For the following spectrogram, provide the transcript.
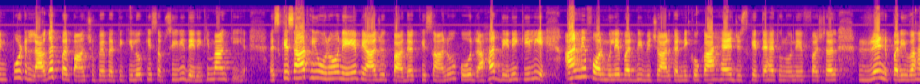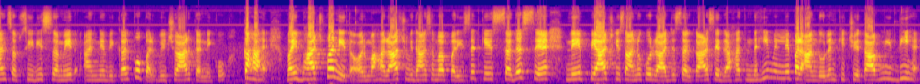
इनपुट लागत पर पाँच रुपये प्रति किलो की सब्सिडी देने की मांग की है। इसके साथ ही उन्होंने प्याज उत्पादक किसानों को राहत देने के लिए अन्य फॉर्मूले पर भी विचार करने को कहा है, जिसके तहत उन्होंने फ़सल ऋण परिवहन सब्सिडी समेत अन्य विकल्पों पर विचार करने को कहा है। वहीं भाजपा नेता और महाराष्ट्र विधानसभा परिषद के सदस्य ने प्याज किसानों को राज्य सरकार से राहत नहीं मिलने पर आंदोलन की चेतावनी दी है।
